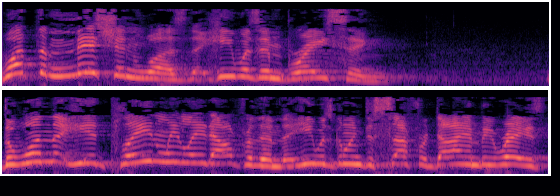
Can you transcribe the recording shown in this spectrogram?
what the mission was that he was embracing. The one that he had plainly laid out for them, that he was going to suffer, die, and be raised,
